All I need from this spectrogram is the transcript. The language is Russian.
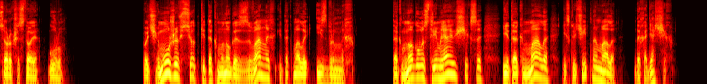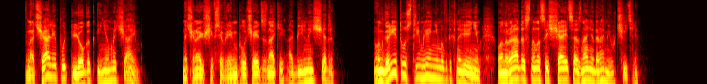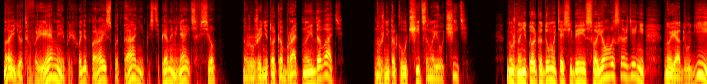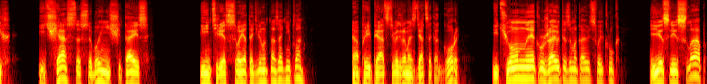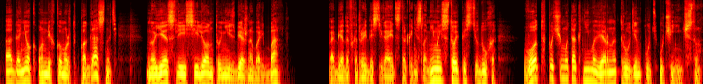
46. -е. Гуру. Почему же все-таки так много званых и так мало избранных? Так много устремляющихся и так мало, исключительно мало, доходящих. Вначале путь легок и неомрачаем. Начинающий все время получает знаки обильно и щедро. Он горит устремлением и вдохновением, он радостно насыщает сознание дарами учителя. Но идет время, и приходит пора испытаний, постепенно меняется все. Нужно уже не только брать, но и давать. Нужно не только учиться, но и учить. Нужно не только думать о себе и своем восхождении, но и о других, и часто с собой не считаясь, и интерес свой отодвинуть на задний план. А препятствия громоздятся, как горы, и темные окружают и замыкают свой круг. Если слаб огонек, он легко может погаснуть, но если силен, то неизбежна борьба, победа в которой достигается только несломимой стойкостью духа. Вот почему так неимоверно труден путь ученичества.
